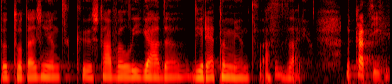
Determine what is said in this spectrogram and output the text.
de, toda a gente que estava ligada diretamente à cesárea. Cati,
